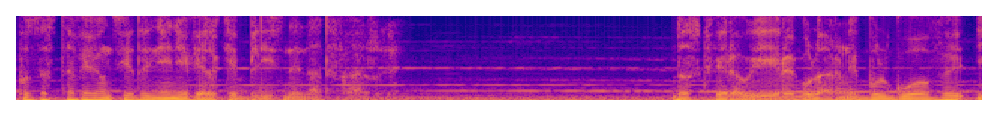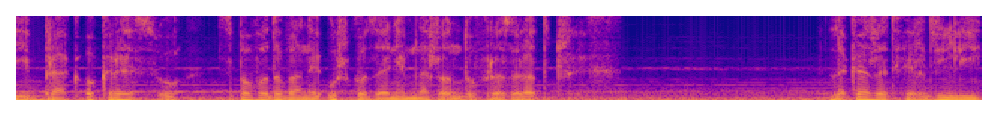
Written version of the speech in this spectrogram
pozostawiając jedynie niewielkie blizny na twarzy. Doskwierał jej regularny ból głowy i brak okresu spowodowany uszkodzeniem narządów rozrodczych. Lekarze twierdzili,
